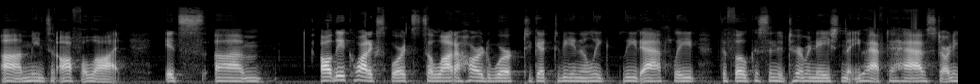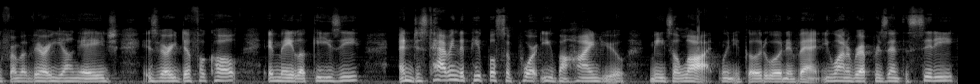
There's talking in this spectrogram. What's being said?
uh, means an awful lot. It's um, all the aquatic sports, it's a lot of hard work to get to be an elite, elite, athlete. The focus and determination that you have to have starting from a very young age is very difficult. It may look easy. And just having the people support you behind you means a lot when you go to an event. You want to represent the city,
